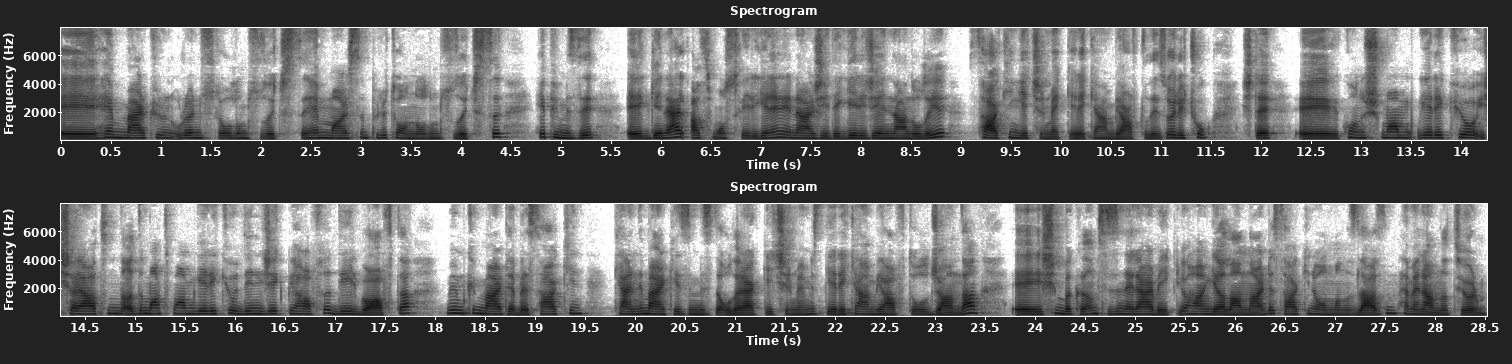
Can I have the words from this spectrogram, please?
e, hem Merkür'ün Uranüs'le olumsuz açısı hem Mars'ın Plüton'la olumsuz açısı hepimizi e, genel atmosferi, genel enerjiyi de geleceğinden dolayı sakin geçirmek gereken bir haftadayız. Öyle çok işte e, konuşmam gerekiyor, iş hayatında adım atmam gerekiyor denecek bir hafta değil bu hafta. Mümkün mertebe sakin, kendi merkezimizde olarak geçirmemiz gereken bir hafta olacağından e, şimdi bakalım sizi neler bekliyor, hangi alanlarda sakin olmanız lazım hemen anlatıyorum.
